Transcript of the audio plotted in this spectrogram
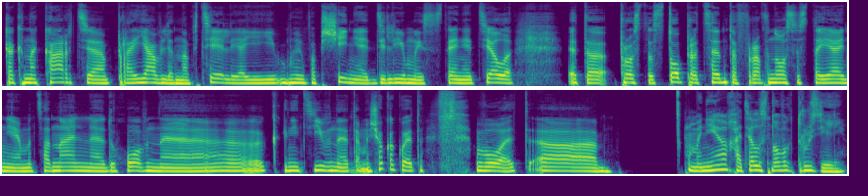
как на карте проявлено в теле, и мы вообще неотделимые состояние тела. Это просто сто процентов равно состояние эмоциональное, духовное, когнитивное, там еще какое-то. Вот. А, мне хотелось новых друзей.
